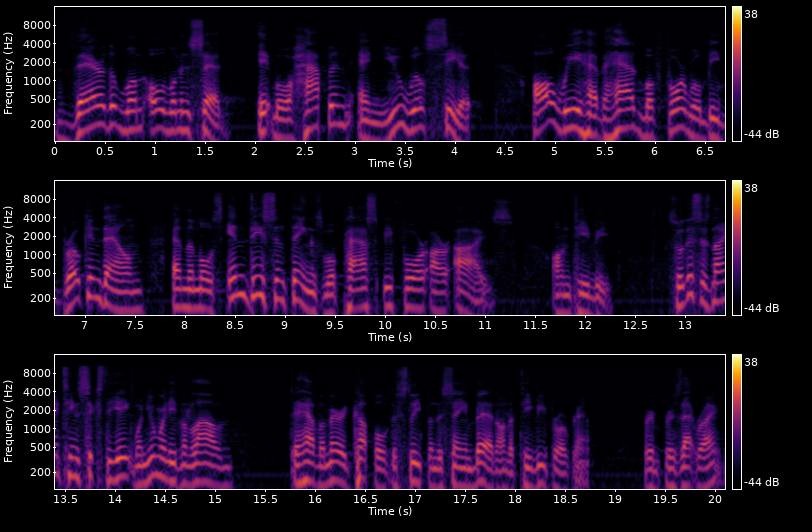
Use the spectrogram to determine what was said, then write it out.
There, the woman, old woman said, It will happen and you will see it. All we have had before will be broken down, and the most indecent things will pass before our eyes on TV. So, this is 1968 when you weren't even allowed to have a married couple to sleep in the same bed on a TV program. Is that right?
